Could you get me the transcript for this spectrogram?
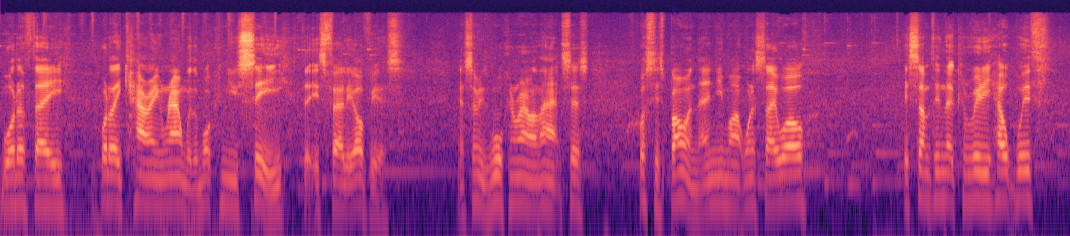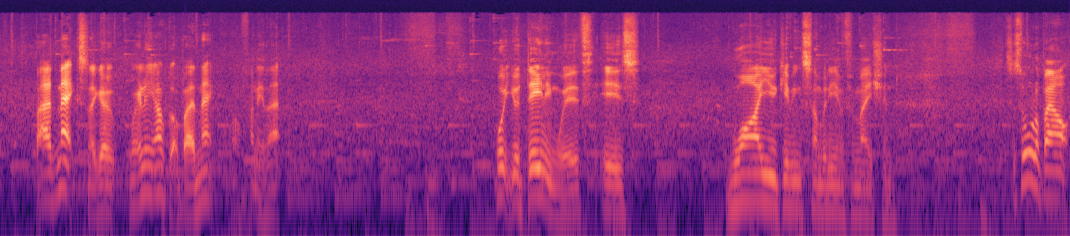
what, have they, what are they carrying around with them? What can you see that is fairly obvious? If somebody's walking around like that and says, what's this Bowen then? You might want to say, well, it's something that can really help with bad necks. And they go, really? I've got a bad neck? Oh, funny that. What you're dealing with is why are you giving somebody information? So it's all about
